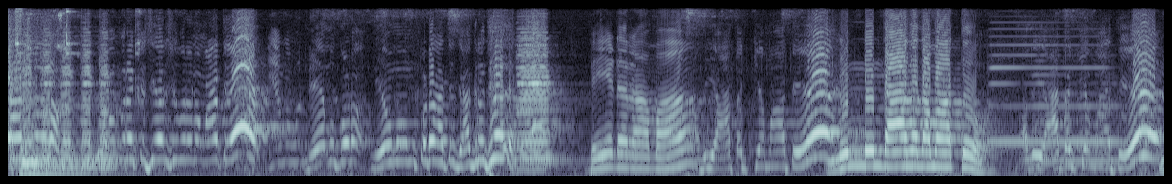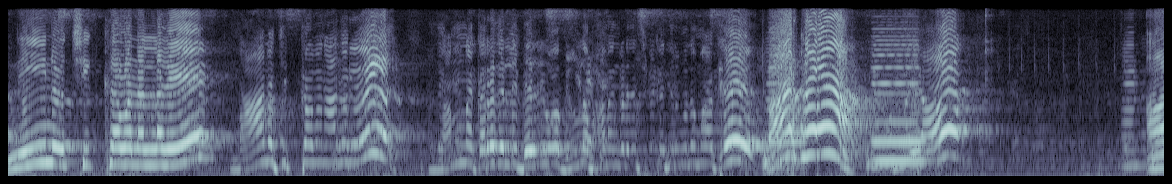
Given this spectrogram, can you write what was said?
ಯಮಪುರಕ್ಕೆ ಸೇರಿಸಿಬರೋಣ ಮಾತೆ. ನೇಮ ಕೊಡು ನಿಯಮವನ್ನು ಕೊಡು ಅತಿ ಜಾಗ್ರತೆ. ಬೇಡ ರಾಮ. ಅದು ಯಾತಕ್ಕೆ ಮಾತೆ? ನಿನ್ನಿಂದಾಗದ ಮಾತು. ಅದು ಯಾತಕ್ಕೆ ಮಾತೆ? ನೀನು ಚಿಕ್ಕವನಲ್ಲವೇ? ನಾನು ಚಿಕ್ಕವನಾದರೆ ನನ್ನ ಕರದಲ್ಲಿ ಬೆರೆಯುವ ಬಿಲ್ಲ ಬಾಣಗಳಲ್ಲಿ ಸಿಕ್ಕದಿರುವುದು ಮಾತೆ. ಭಾರ್ಗವ! ಆ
